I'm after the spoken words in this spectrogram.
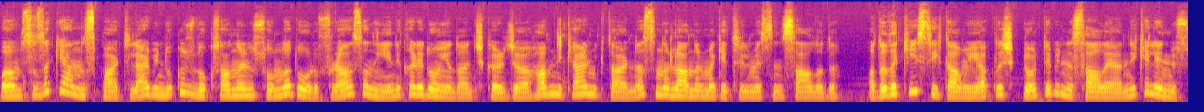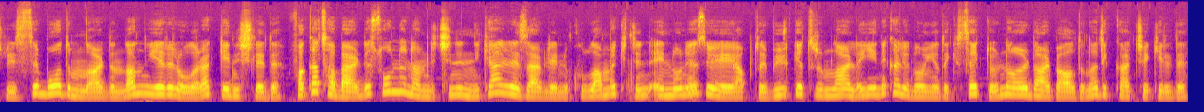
Bağımsızlık yanlısı partiler 1990'ların sonuna doğru Fransa'nın Yeni Kaledonya'dan çıkaracağı ham nikel miktarına sınırlandırma getirilmesini sağladı. Adadaki istihdamın yaklaşık dörtte birini sağlayan nikel endüstrisi bu adımın ardından yerel olarak genişledi. Fakat haberde son dönemde Çin'in nikel rezervlerini kullanmak için Endonezya'ya yaptığı büyük yatırımlarla Yeni Kaledonya'daki sektörün ağır darbe aldığına dikkat çekildi.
